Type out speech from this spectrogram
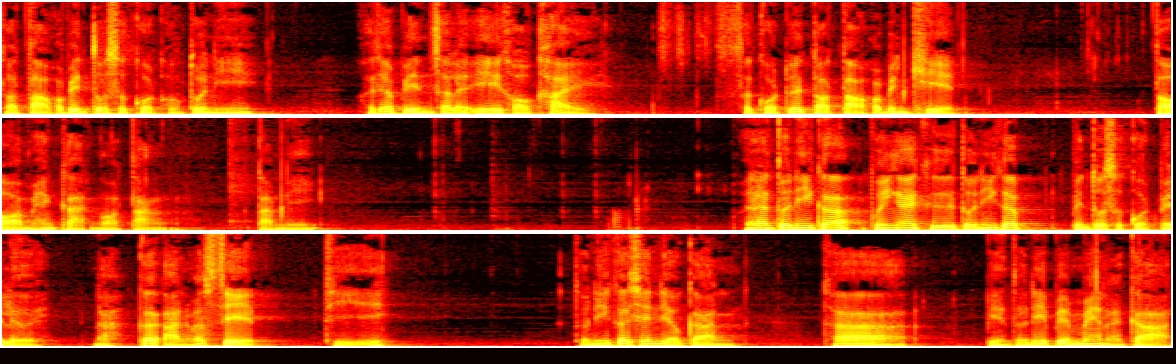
ต่อเต่าก็เป็นตัวสะกดของตัวนี้ ก็จะเป็นสระเอขอไข่ สะกดด้วยต่อเต่าก็เป็นเขต ต่อแมงกาดงอตังตามนี้ เพราะฉะนั้นตัวนี้ก็พูดง่ายคือตัวนี้ก็เป็นตัวสะกดไปเลยนะก็อ่านว่าเศษถี ตัวนี้ก็เช่นเดียวกัน ถ้าเปลี่ยนตัวนี้เป็นไม่หันอากาศ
